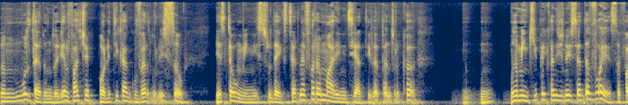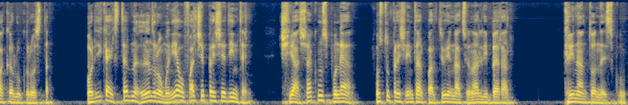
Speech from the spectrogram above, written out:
în multe rânduri, el face politica guvernului său. Este un ministru de externe fără mari inițiative, pentru că îmi închipui că nici nu îi se dă voie să facă lucrul ăsta. Politica externă în România o face președintele. Și așa cum spunea fostul președinte al Partidului Național Liberal, Crin Antonescu,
